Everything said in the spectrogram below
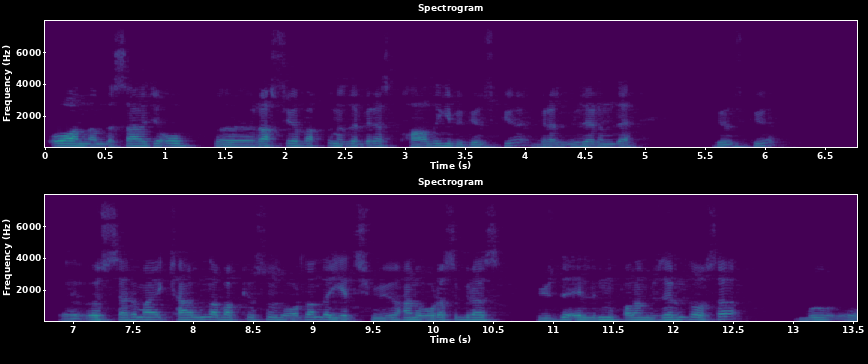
O anlamda sadece o e, rasyoya baktığınızda biraz pahalı gibi gözüküyor. Biraz üzerinde gözüküyor. E, öz sermaye karlılığına bakıyorsunuz oradan da yetişmiyor. Hani orası biraz %50'nin falan üzerinde olsa bu e,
